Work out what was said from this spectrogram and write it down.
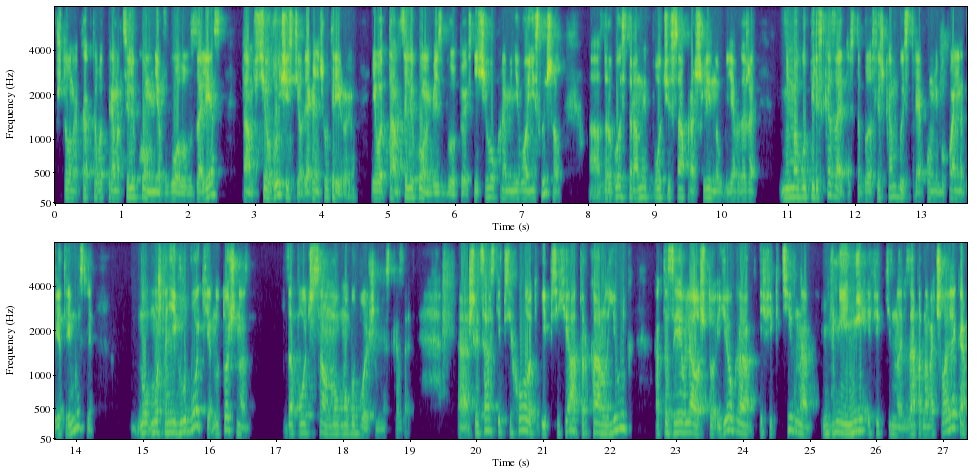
что он как-то вот прямо целиком мне в голову залез, там все вычистил, я, конечно, утрирую, и вот там целиком весь был, то есть ничего кроме него я не слышал, а с другой стороны полчаса прошли, ну, я даже не могу пересказать, то есть это было слишком быстро. Я помню буквально 2-3 мысли. Ну, может, они и глубокие, но точно за полчаса он мог, мог бы больше мне сказать. Э, швейцарский психолог и психиатр Карл Юнг как-то заявлял, что йога эффективна, не неэффективна для западного человека,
